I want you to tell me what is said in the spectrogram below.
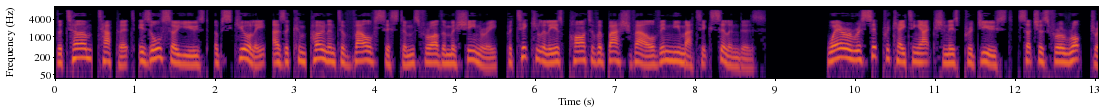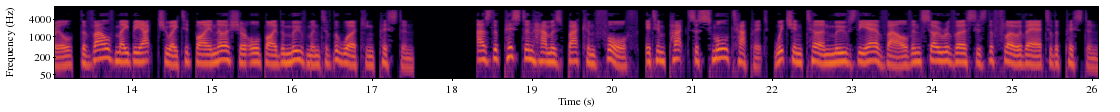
The term tappet is also used, obscurely, as a component of valve systems for other machinery, particularly as part of a Bash valve in pneumatic cylinders. Where a reciprocating action is produced, such as for a rock drill, the valve may be actuated by inertia or by the movement of the working piston. As the piston hammers back and forth, it impacts a small tappet, which in turn moves the air valve and so reverses the flow of air to the piston.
